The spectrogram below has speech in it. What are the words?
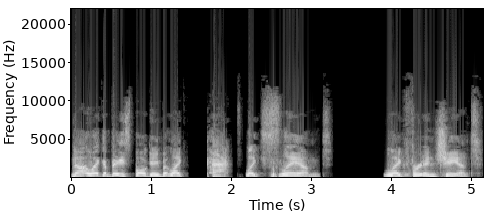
Not like a baseball game, but like packed, like slammed, like for enchant.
